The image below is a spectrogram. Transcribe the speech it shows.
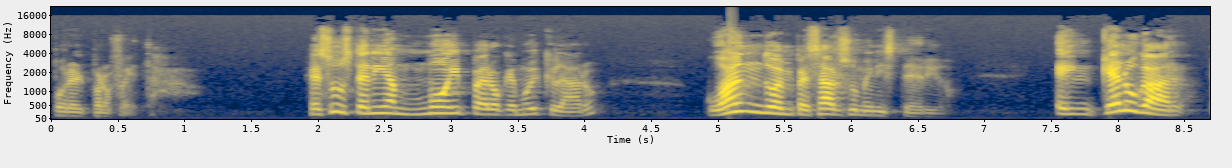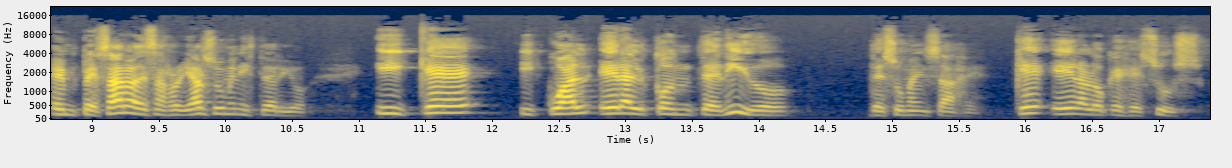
por el profeta. Jesús tenía muy, pero que muy claro, cuándo empezar su ministerio, en qué lugar empezar a desarrollar su ministerio y qué y cuál era el contenido de su mensaje, qué era lo que Jesús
